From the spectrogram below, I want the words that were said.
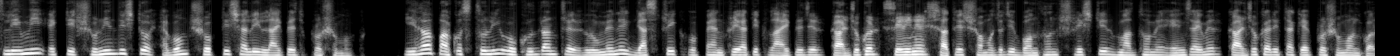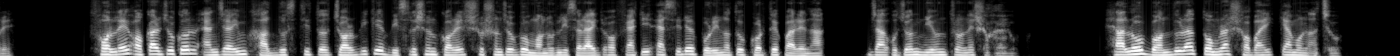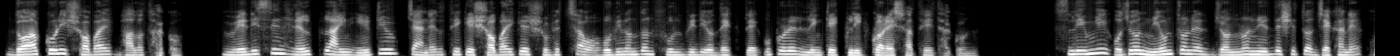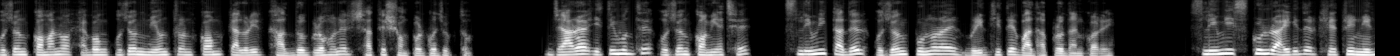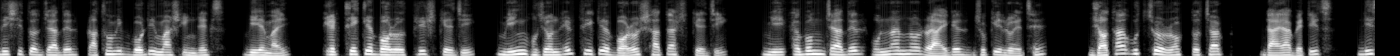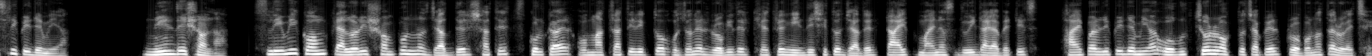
স্লিমি একটি সুনির্দিষ্ট এবং শক্তিশালী লাইপেজ প্রশমক। ইহা পাকস্থলী ও ক্ষুদ্রান্ত্রের রুমেনে গ্যাস্ট্রিক ও প্যানক্রিয়াটিক লাইপেজের কার্যকর সেরিনের সাথে সমযোজী বন্ধন সৃষ্টির মাধ্যমে এনজাইমের কার্যকারিতাকে প্রশমন করে। ফলে অকার্যকর এনজাইম খাদ্যস্থিত চর্বিকে বিশ্লেষণ করে শোষণযোগ্য মনোগ্লিসারাইড ও ফ্যাটি অ্যাসিডে পরিণত করতে পারে না, যা ওজন নিয়ন্ত্রণে সহায়ক। হ্যালো বন্ধুরা, তোমরা সবাই কেমন আছো? দয়া করি সবাই ভালো থাকো। মেডিসিন হেল্পলাইন ইউটিউব চ্যানেল থেকে সবাইকে শুভেচ্ছা ও অভিনন্দন ফুল ভিডিও দেখতে উপরের লিঙ্কে ক্লিক করে সাথেই থাকুন। স্লিমি ওজন নিয়ন্ত্রণের জন্য নির্দেশিত যেখানে ওজন কমানো এবং ওজন নিয়ন্ত্রণ কম ক্যালোরির খাদ্য গ্রহণের সাথে সম্পর্কযুক্ত। যারা ইতিমধ্যে ওজন কমিয়েছে, স্লিমি তাদের ওজন পুনরায় বৃদ্ধিতে বাধা প্রদান করে। স্লিমি স্কুল রাইডিদের ক্ষেত্রে নির্দেশিত যাদের প্রাথমিক বডি মাস ইন্ডেক্স, বিএমআই এর থেকে বড় ত্রিশ কেজি, মিং ওজন এর থেকে বড় সাতাশ কেজি, মি এবং যাদের অন্যান্য রাইডের ঝুঁকি রয়েছে, যথা উচ্চ রক্তচাপ, ডায়াবেটিস, ডিসলিপিডেমিয়া। নির্দেশনা, স্লিমি কম ক্যালোরি সম্পূর্ণ যাদের সাথে স্কুলকার ও মাত্রাতিরিক্ত ওজনের রোগীদের ক্ষেত্রে নির্দেশিত যাদের টাইপ মাইনাস দুই ডায়াবেটিস, হাইপারলিপিডেমিয়া ও উচ্চ রক্তচাপের প্রবণতা রয়েছে।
